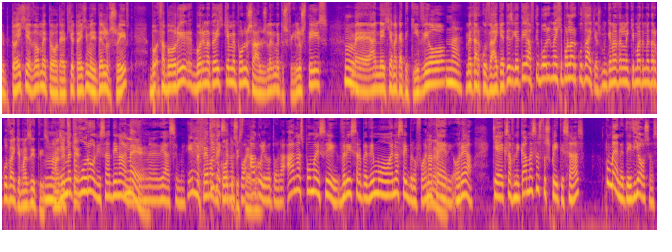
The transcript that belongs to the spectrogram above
ε, το έχει εδώ με το τέτοιο, το έχει με την Taylor Swift, μπο- θα μπορεί, μπορεί να το έχει και με πολλούς άλλους. Δηλαδή με τους φίλους της, με, αν έχει ένα κατοικίδιο, Ναι. με τα αρκουδάκια της. Γιατί αυτή μπορεί να έχει πολλά αρκουδάκια, ας πούμε, και να θέλει να κοιμάται με τα αρκουδάκια μαζί της. Ναι, ή με το γουρούνι, σαν την άλλη Ναι. την ε, διάσημη. Είναι θέμα Κοίταξε δικό να του, σου πω, πιστεύω. Άκου λίγο τώρα. Αν ας πούμε εσύ βρεις, ρε παιδί μου, ένα σύντροφο, ένα Ναι. τέρι, ωραία, και ξαφνικά μέσα στο σπίτι σας. Που μένετε, οι δυο σας.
